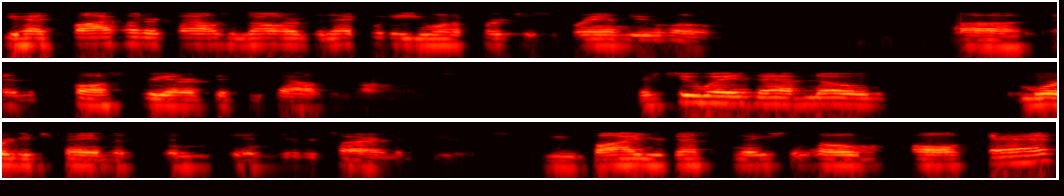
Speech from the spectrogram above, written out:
you had $500,000 in equity, you want to purchase a brand new home, uh, and it costs $350,000. There's two ways to have no mortgage payment in, in your retirement years. You buy your destination home all cash,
